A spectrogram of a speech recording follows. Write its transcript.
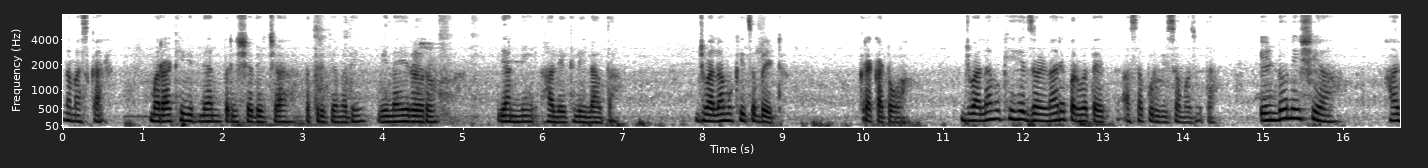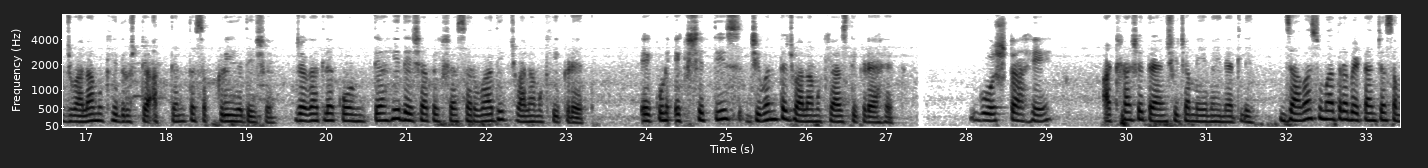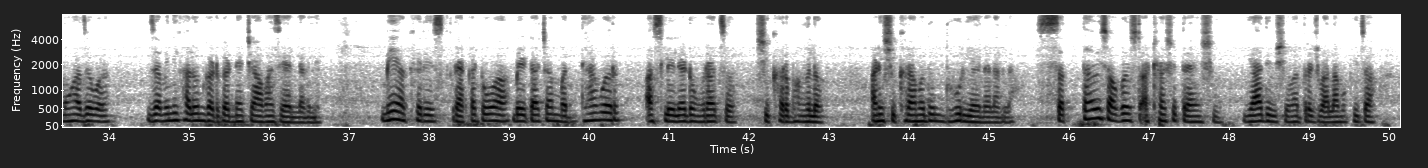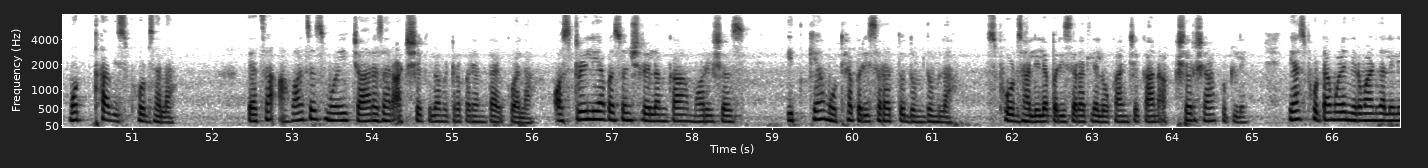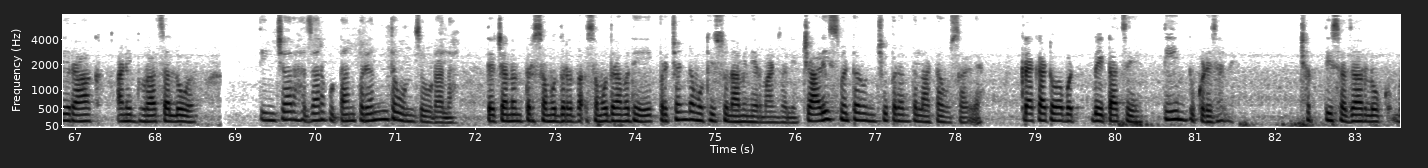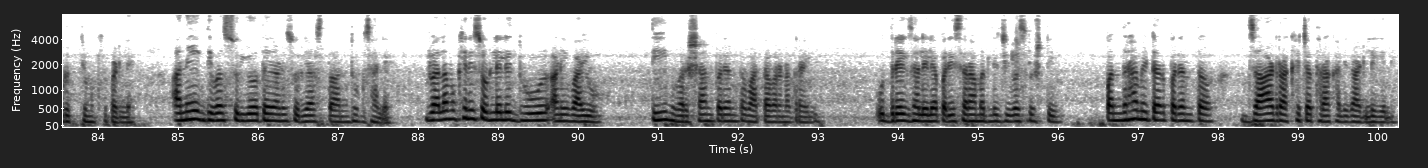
नमस्कार. मराठी विज्ञान परिषदेच्या पत्रिकेमध्ये विनय रर यांनी हा लेख लिहिला होता. ज्वालामुखीचं बेट क्रॅकाटोवा ज्वालामुखी हे जळणारे पर्वत आहेत असा पूर्वी समज होता. इंडोनेशिया हा ज्वालामुखीदृष्ट्या अत्यंत सक्रिय देश आहे. जगातल्या कोणत्याही देशापेक्षा सर्वाधिक ज्वालामुखी इकडे आहेत. एकूण एकशे तीस जिवंत ज्वालामुखी आज तिकडे आहेत. गोष्ट आहे अठराशे त्र्याऐंशीच्या मे महिन्यातली जावा सुमात्रा बेटांच्या समूहाजवळ जमिनीखालून गडगडण्याचे आवाज यायला लागले. मे अखेरीस क्रॅकाटोआ बेटाच्या मध्यावर असलेल्या डोंगराचं शिखर भंगलं आणि शिखरामधून धूर यायला लागला. सत्तावीस ऑगस्ट अठराशे त्र्याऐंशी या दिवशी मात्र ज्वालामुखीचा मोठा विस्फोट झाला. त्याचा आवाजच मुळी चार हजार आठशे किलोमीटरपर्यंत ऐकू आला. ऑस्ट्रेलियापासून श्रीलंका मॉरिशस इतक्या मोठ्या परिसरात तो दुमदुमला. स्फोट झालेल्या परिसरातल्या लोकांचे कान अक्षरशः फुटले. या स्फोटामुळे निर्माण झालेली राख आणि धुराचा लोळ तीन चार हजार फुटांपर्यंत उंच उडाला. त्याच्यानंतर समुद्र समुद्रामध्ये एक प्रचंड मोठी सुनामी निर्माण झाली. चाळीस मीटर उंचीपर्यंत लाटा उसळल्या. क्रॅकाटोआ बट बेटाचे तीन तुकडे झाले. छत्तीस हजार लोक मृत्युमुखी पडले. अनेक दिवस सूर्योदय आणि सूर्यास्त अंधुक झाले. ज्वालामुखीने सोडलेली धूळ आणि वायू तीन वर्षांपर्यंत वातावरणात राहिली. उद्रेक झालेल्या परिसरामधली जीवसृष्टी पंधरा मीटरपर्यंत जाड राखेच्या थराखाली गाडली गेली.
